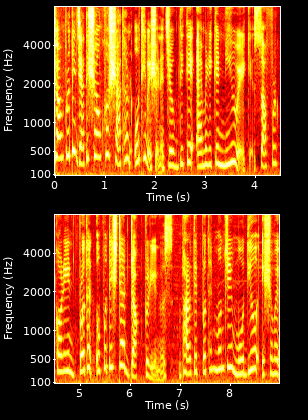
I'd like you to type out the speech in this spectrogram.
সম্প্রতি জাতিসংঘ সাধারণ অধিবেশনে যোগ দিতে আমেরিকার নিউ ইয়র্কে সফর করেন প্রধান উপদেষ্টা ডক্টর ইউনুস। ভারতের প্রধানমন্ত্রী মোদীও এ সময়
